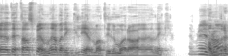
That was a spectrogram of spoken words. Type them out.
Eh, Dette er spennende. Jeg bare gleder meg til i morgen, Henrik. Det blir bra. Andre.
